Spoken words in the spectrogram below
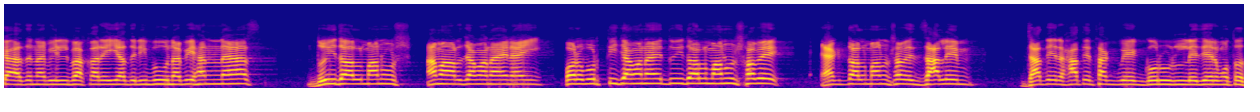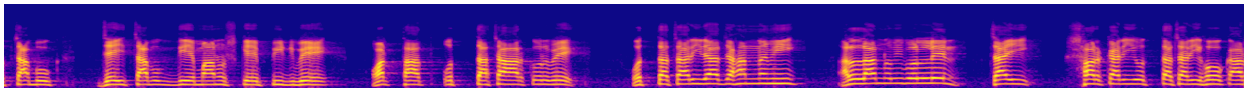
কাজনাবিল বাকারে ইয়াদরিবু নাবি হান্নাস দুই দল মানুষ আমার জামানায় নাই, পরবর্তী জামানায় দুই দল মানুষ হবে। এক দল মানুষ হবে জালেম, যাদের হাতে থাকবে গরুর লেজের মতো চাবুক, যেই চাবুক দিয়ে মানুষকে পিটবে, অর্থাৎ অত্যাচার করবে। অত্যাচারীরা জাহান্নামি। আল্লাহ নবী বললেন, চাই সরকারি অত্যাচারী হোক আর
